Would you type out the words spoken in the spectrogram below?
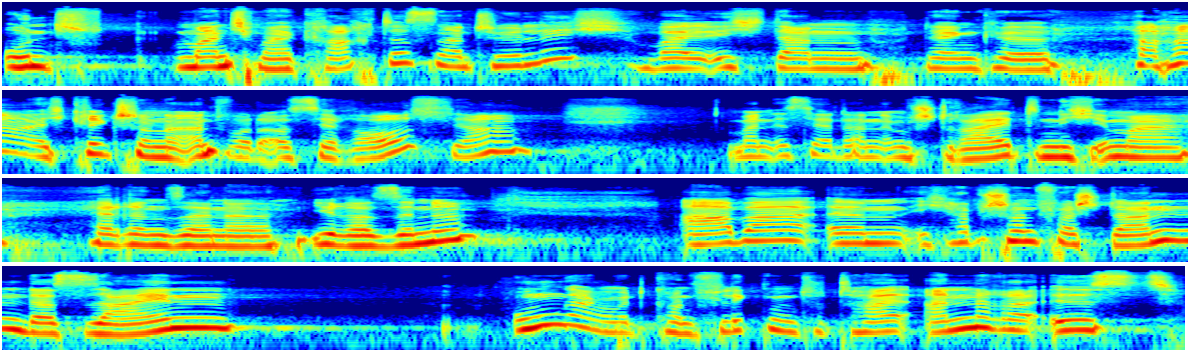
Und Manchmal kracht es natürlich, weil ich dann denke, haha, ich krieg schon eine Antwort aus dir raus, ja. Man ist ja dann im Streit nicht immer Herrin seiner ihrer Sinne. Aber ähm, ich habe schon verstanden, dass sein Umgang mit Konflikten total anderer ist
